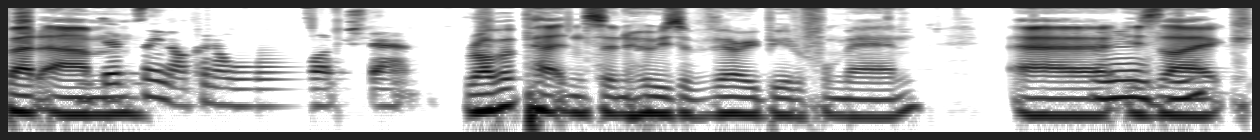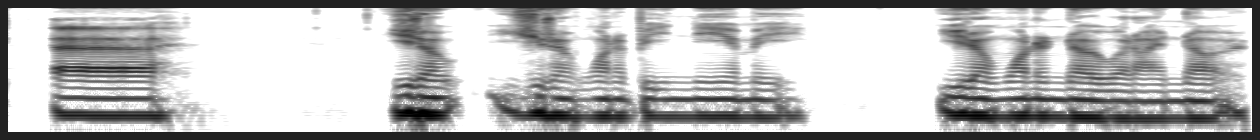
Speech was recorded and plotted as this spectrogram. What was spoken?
But um, definitely not going to watch that. Robert Pattinson, who's a very beautiful man, uh, is Mhm. like, uh, you don't, you don't want to be near me. You don't want to know what I know.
